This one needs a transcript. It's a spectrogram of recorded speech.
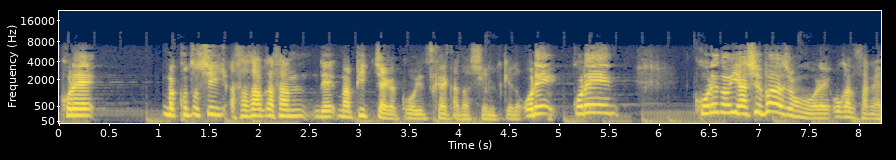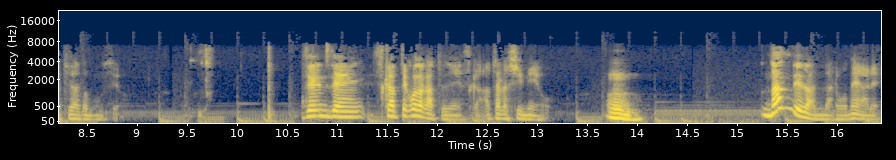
これ、まあ、今年、笹岡さんで、まあ、ピッチャーがこういう使い方してるけど、俺、これ、これの野手バージョンを俺、岡田さんがやってたと思うんですよ。全然使ってこなかったじゃないですか、新しい目を。うん。なんでなんだろうね、あれ。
